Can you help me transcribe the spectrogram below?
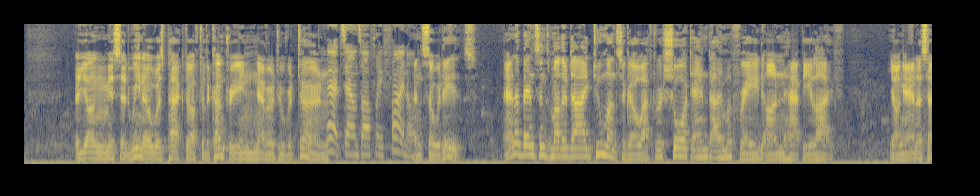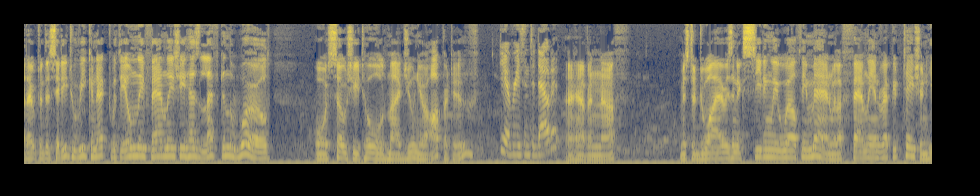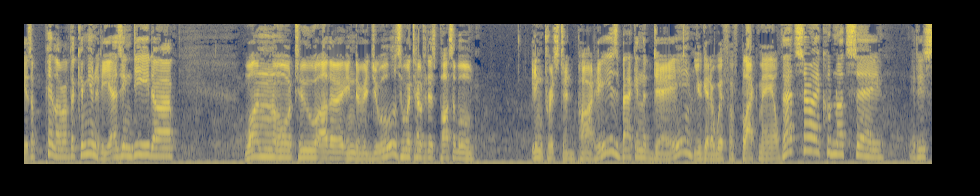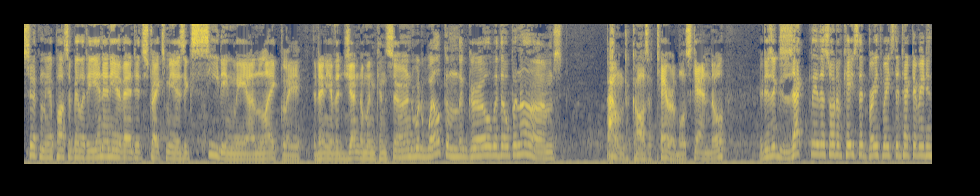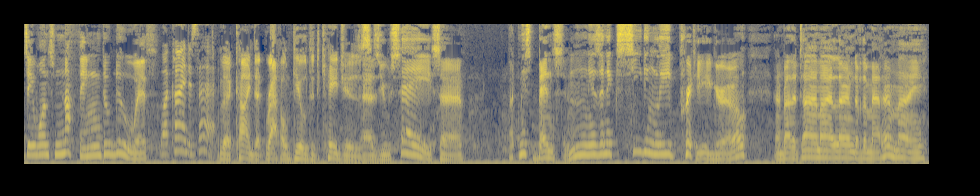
A young Miss Edwina was packed off to the country, never to return. That sounds awfully final. And so it is. Anna Benson's mother died two months ago after a short and, I'm afraid, unhappy life. Young Anna set out to the city to reconnect with the only family she has left in the world, Or so she told my junior operative. Do you have reason to doubt it? I have enough. Mr. Dwyer is an exceedingly wealthy man with a family and reputation. He is a pillar of the community, as indeed are one or two other individuals who were touted as possible interested parties back in the day. You get a whiff of blackmail? That, sir, I could not say. It is certainly a possibility. In any event, it strikes me as exceedingly unlikely that any of the gentlemen concerned would welcome the girl with open arms. Bound to cause a terrible scandal. It is exactly the sort of case that Braithwaite's detective agency wants nothing to do with. What kind is that? The kind that rattle gilded cages. As you say, sir. But Miss Benson is an exceedingly pretty girl, and by the time I learned of the matter, my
